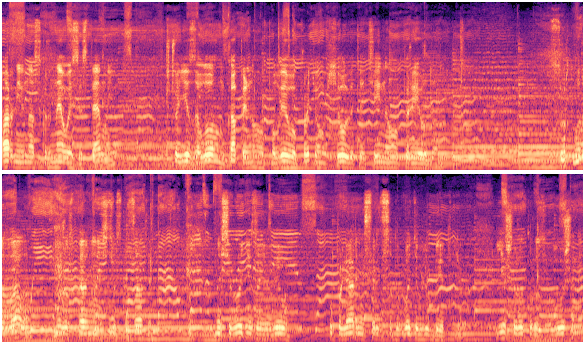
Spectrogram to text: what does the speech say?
гарний у нас кореневою системою, що є залогом капельного поливу протягом всього вегетаційного періоду. Сорт Маравела, можу з певністю сказати, на сьогодні заявив популярність серед садоводів-любителів. Є широко розголошеним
